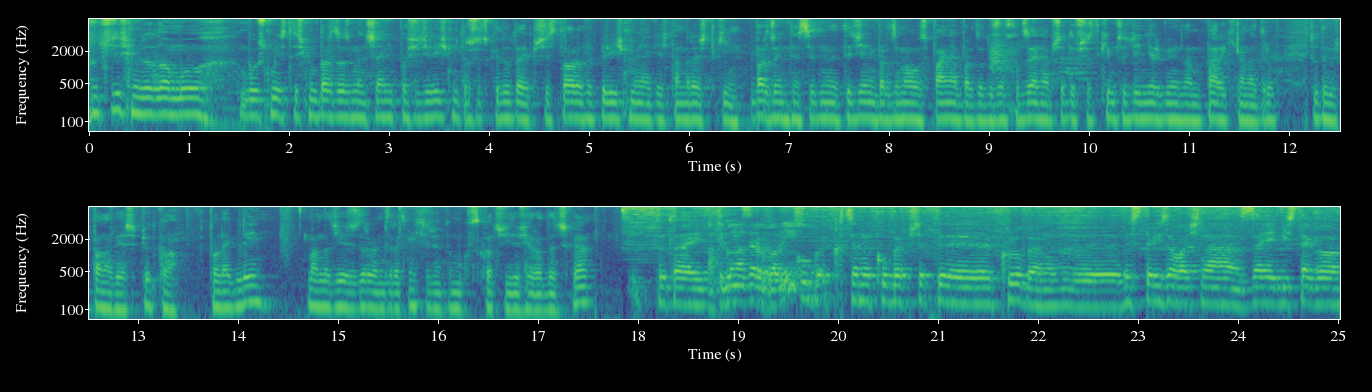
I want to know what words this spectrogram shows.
Wróciliśmy do domu, bo już my jesteśmy bardzo zmęczeni. Posiedzieliśmy troszeczkę tutaj przy stole, wypiliśmy jakieś tam resztki. Bardzo intensywny tydzień, bardzo mało spania, bardzo dużo chodzenia. Przede wszystkim codziennie robimy tam parę kilometrów. Tutaj już panowie szybciutko polegli. Mam nadzieję, że zrobię z Ratmieście, żebym tu mógł wskoczyć do środeczka. Tutaj A ty go na zero golisz? Kubę, chcemy Kubę przed y, klubem y, wystylizować na zajebistego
